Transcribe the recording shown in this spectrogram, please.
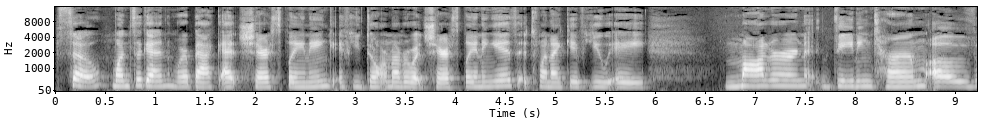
So, once again, we're back at share splaining. If you don't remember what share splaining is, it's when I give you a modern dating term of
